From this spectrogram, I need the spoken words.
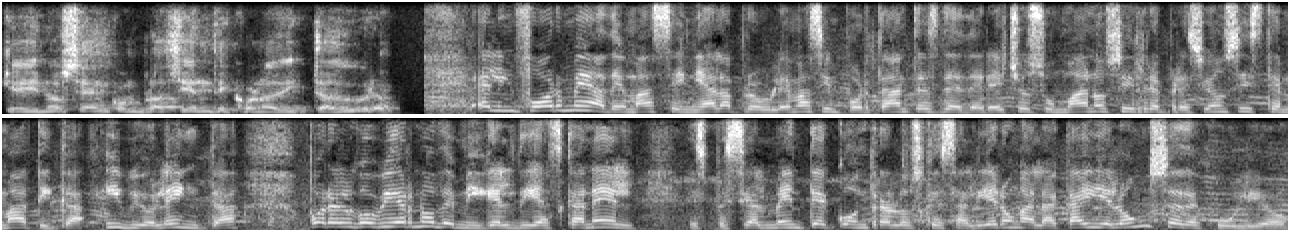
que no sean complacientes con la dictadura. El informe además señala problemas importantes de derechos humanos y represión sistemática y violenta por el gobierno de Miguel Díaz Canel, especialmente contra los que salieron a la calle el 11 de julio.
